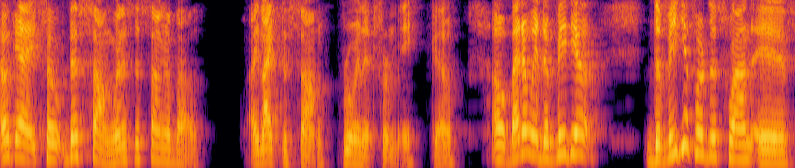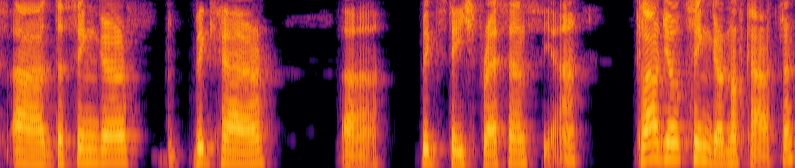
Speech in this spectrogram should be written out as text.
Okay, so this song, what is this song about? I like the song. Ruin it for me. Go. Oh, by the way, the video, the video for this one is uh the singer, the big hair, uh, big stage presence. Yeah, Claudio singer, not character.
